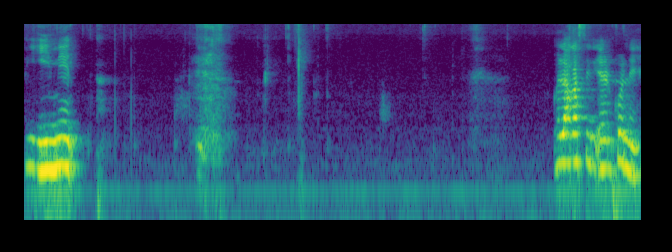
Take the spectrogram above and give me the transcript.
Init. Wala kasing aircon eh.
